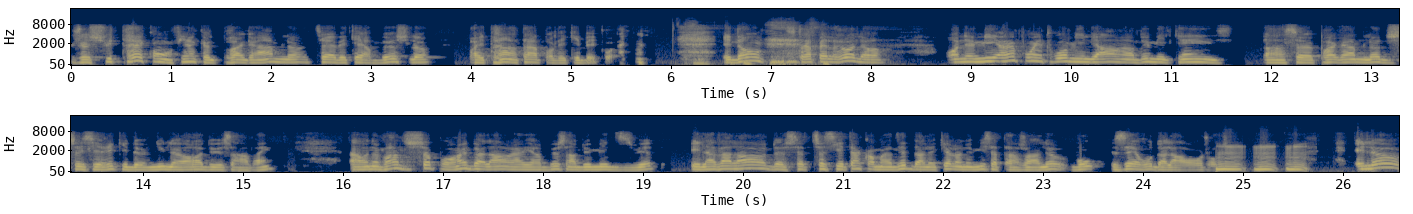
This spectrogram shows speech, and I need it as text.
je suis très confiant que le programme là, avec Airbus là, va être rentable pour les Québécois. Et donc, tu te rappelleras, là, on a mis 1,3 milliard en 2015 dans ce programme-là du C-Série qui est devenu le A220. Euh, on a vendu ça pour un dollar à Airbus en 2018 et la valeur de cette société en commandite dans laquelle on a mis cet argent-là vaut zéro dollar aujourd'hui. Hum, hum, hum. Et là,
